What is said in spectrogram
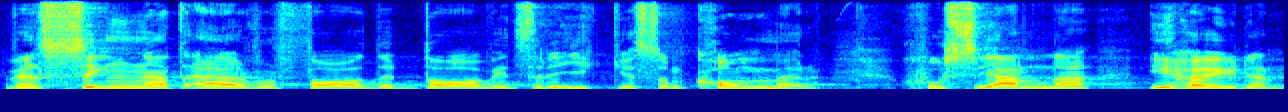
Välsignat är vår fader Davids rike som kommer. Hosianna i höjden.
